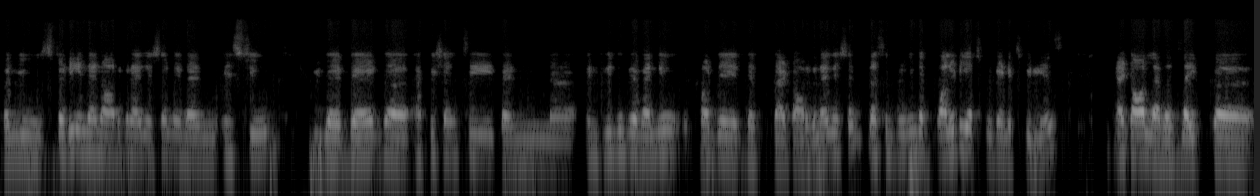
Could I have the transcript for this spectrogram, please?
when you study in an organization in an institute there the efficiency, then uh, increasing revenue for the, the, that organization, plus improving the quality of student experience at all levels. Like uh,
